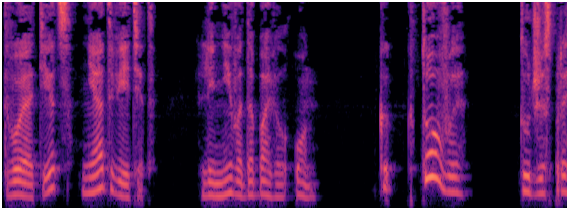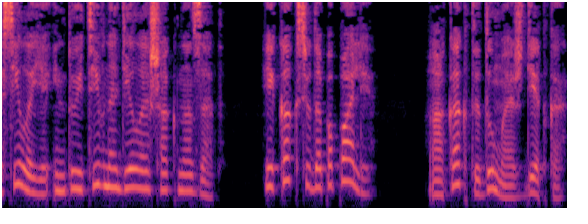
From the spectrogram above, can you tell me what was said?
«Твой отец не ответит», — лениво добавил он. «Кто вы?» — тут же спросила я, интуитивно делая шаг назад. «И как сюда попали?» «А как ты думаешь, детка?»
